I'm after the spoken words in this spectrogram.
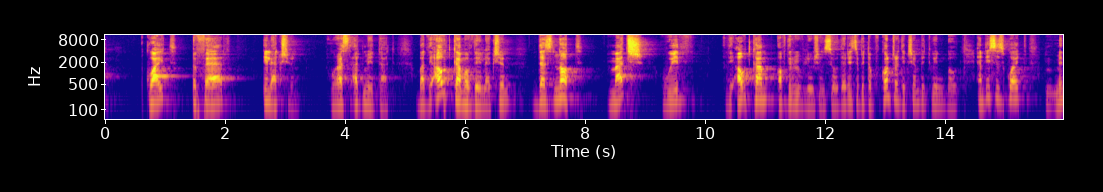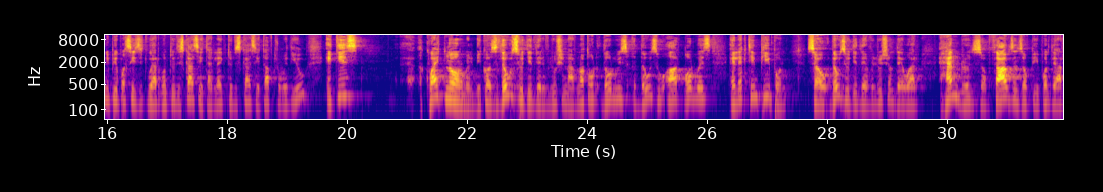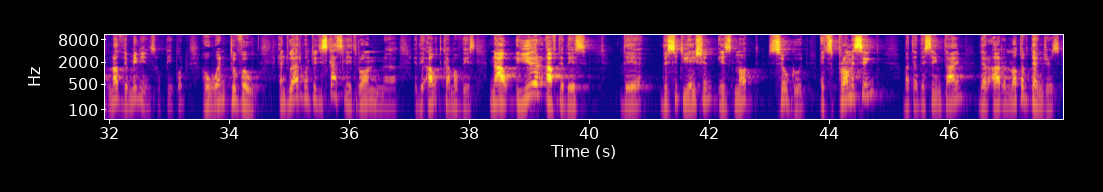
quite a fair election. We must admit that. But the outcome of the election does not match with the outcome of the revolution. So there is a bit of contradiction between both. And this is quite, many people see it, we are going to discuss it, I'd like to discuss it after with you. It is uh, quite normal because those who did the revolution are not al- always those who are always electing people. So those who did the revolution, they were hundreds of thousands of people. They are not the millions of people who went to vote. And we are going to discuss later on uh, the outcome of this. Now, a year after this, the, the situation is not so good. It's promising, but at the same time, there are a lot of dangers.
